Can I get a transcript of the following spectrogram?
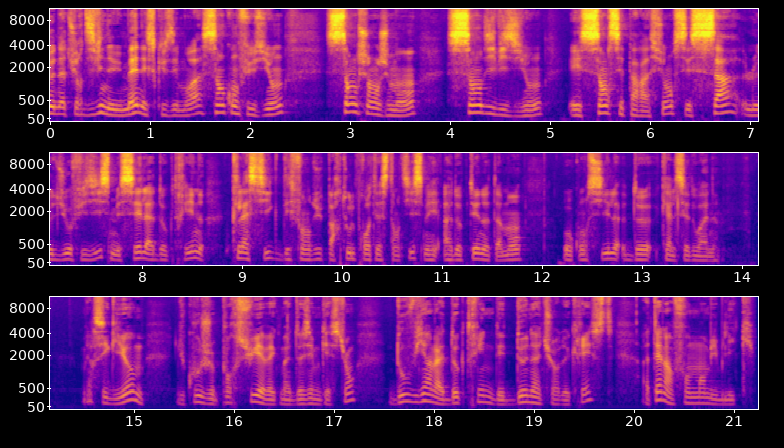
deux natures divines et humaines, excusez-moi, sans confusion, sans changement, sans division et sans séparation. C'est ça le diophysisme et c'est la doctrine classique défendue par tout le protestantisme et adoptée notamment au concile de Chalcédoine. Merci Guillaume. Du coup, je poursuis avec ma deuxième question. D'où vient la doctrine des deux natures de Christ? A-t-elle un fondement biblique?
